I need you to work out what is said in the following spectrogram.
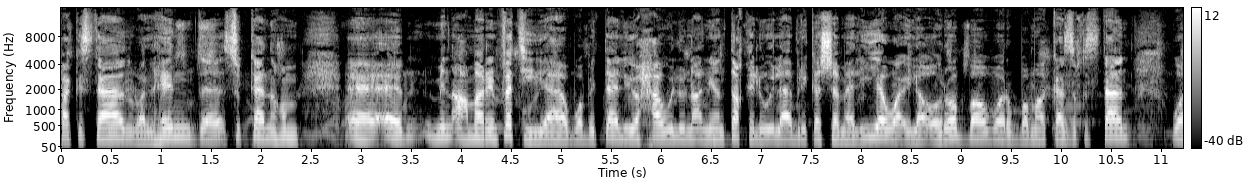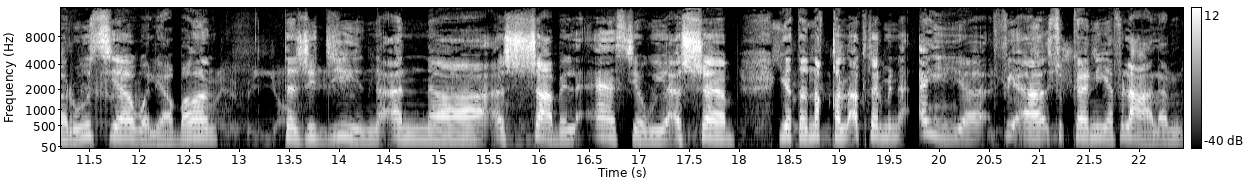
باكستان والهند سكانهم من أعمار فتية وبالتالي يحاولون أن ينتقلوا إلى أمريكا الشمالية وإلى أوروبا وربما كازاخستان وروسيا واليابان. تجدين أن الشعب الآسيوي الشاب يتنقل أكثر من أي فئة سكانية في العالم.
